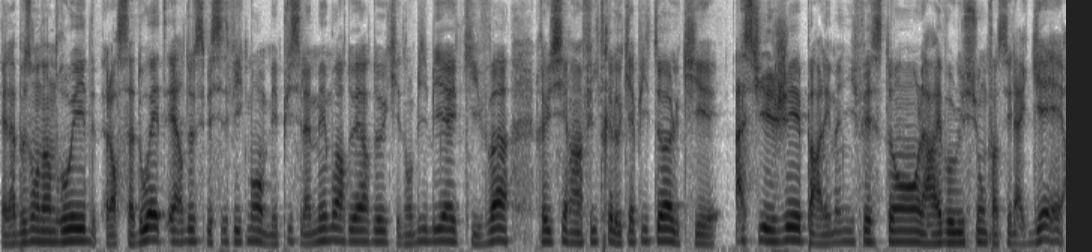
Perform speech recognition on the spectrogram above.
Elle a besoin d'un droïde. Alors ça doit être R2 spécifiquement, mais puis c'est la mémoire de R2 qui est dans BB-8 qui va réussir à infiltrer le Capitole, qui est assiégé par les manifestants, la révolution. Enfin, c'est la guerre.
